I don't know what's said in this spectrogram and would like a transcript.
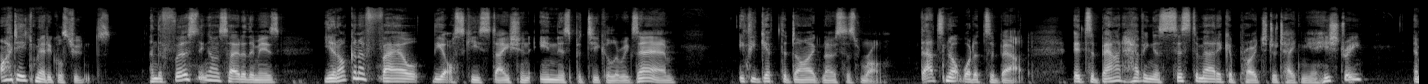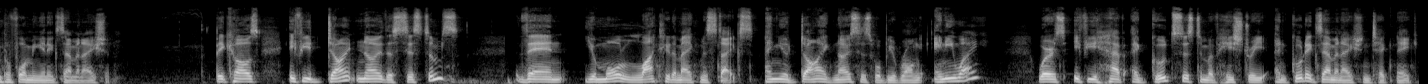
I teach medical students, and the first thing I say to them is you're not going to fail the OSCE station in this particular exam if you get the diagnosis wrong. That's not what it's about. It's about having a systematic approach to taking a history and performing an examination. Because if you don't know the systems, then you're more likely to make mistakes and your diagnosis will be wrong anyway. Whereas if you have a good system of history and good examination technique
